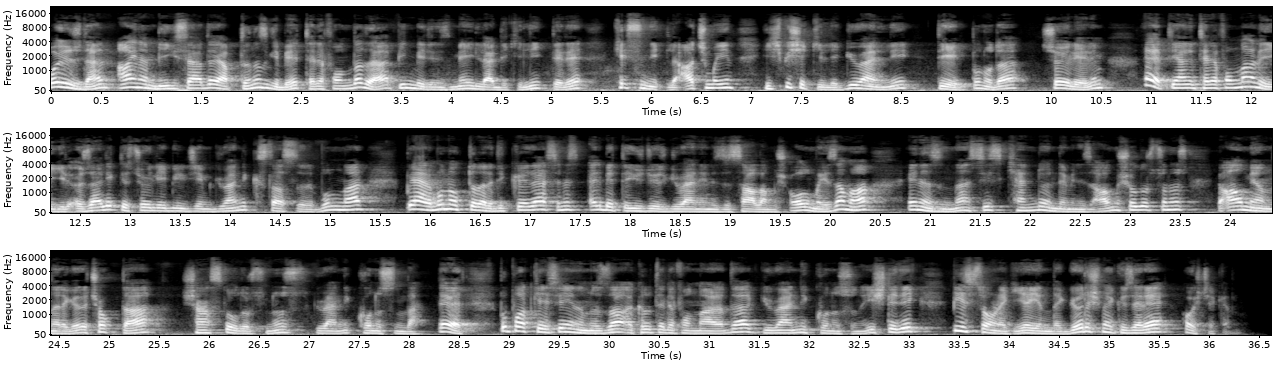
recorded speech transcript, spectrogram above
O yüzden aynen bilgisayarda yaptığınız gibi telefonda da bilmediğiniz maillerdeki linkleri kesinlikle açmayın. Hiçbir şekilde güvenli değil. Bunu da söyleyelim. Evet yani telefonlarla ilgili özellikle söyleyebileceğim güvenlik kıstasları bunlar. Eğer bu noktalara dikkat ederseniz elbette %100 güvenliğinizi sağlamış olmayız ama en azından siz kendi önleminizi almış olursunuz ve almayanlara göre çok daha şanslı olursunuz güvenlik konusunda. Evet bu podcast yayınımızda akıllı telefonlarda güvenlik konusunu işledik. Bir sonraki yayında görüşmek üzere. Hoşçakalın.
